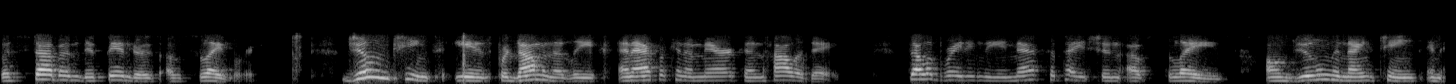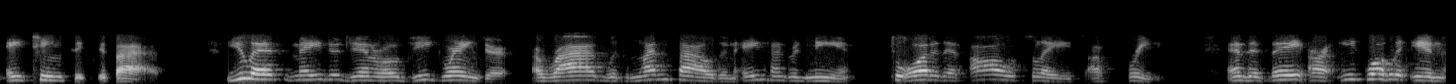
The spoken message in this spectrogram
the stubborn defenders of slavery. Juneteenth is predominantly an African American holiday celebrating the emancipation of slaves on June the 19th in 1865. U.S. Major General G. Granger arrived with 1,800 men to order that all slaves are free and that they are equal in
